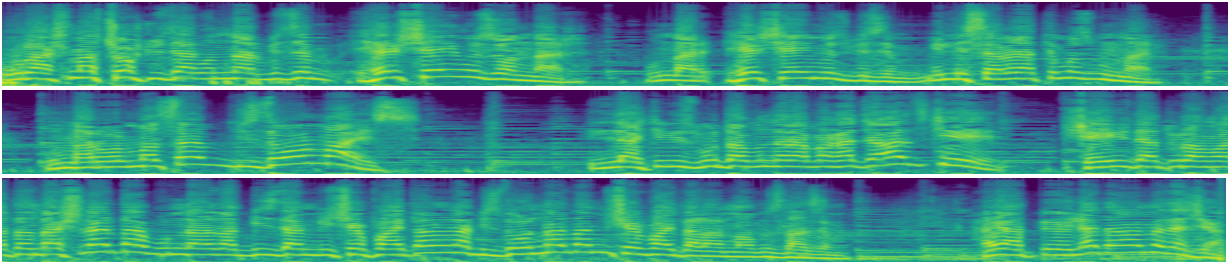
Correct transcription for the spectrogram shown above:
uğraşmak çok güzel. Onlar bizim her şeyimiz onlar. Bunlar her şeyimiz bizim. Milli sevretimiz bunlar. Bunlar olmasa biz de olmayız. İlla ki biz burada bunlara bakacağız ki şehirde duran vatandaşlar da bunlar da bizden bir şey faydalanır. Biz de onlardan bir şey faydalanmamız lazım. Hayat böyle devam edecek.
